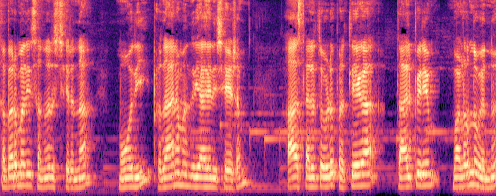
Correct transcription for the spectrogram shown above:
സബർമതി സന്ദർശിച്ചിരുന്ന മോദി പ്രധാനമന്ത്രിയായതിനു ശേഷം ആ സ്ഥലത്തോട് പ്രത്യേക താല്പര്യം വളർന്നുവെന്ന്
